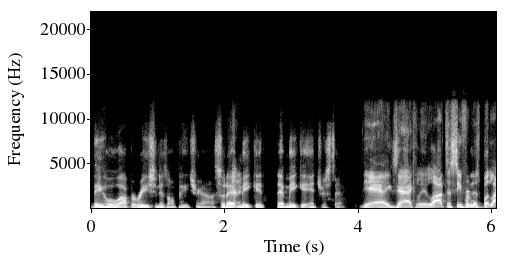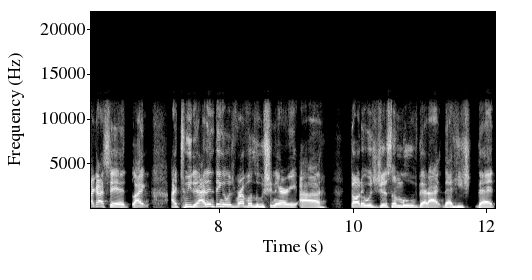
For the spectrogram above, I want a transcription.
They whole operation is on Patreon, so that make it that make it interesting. Yeah, exactly. A lot to see from this. But like I said, like I tweeted, I didn't think it was revolutionary. I thought it was just a move that I that he that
